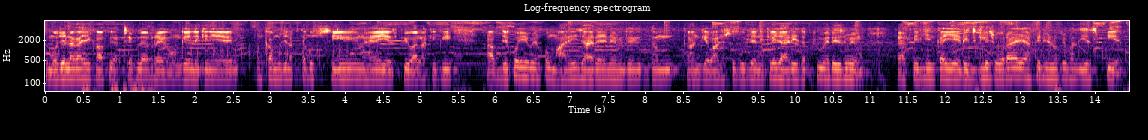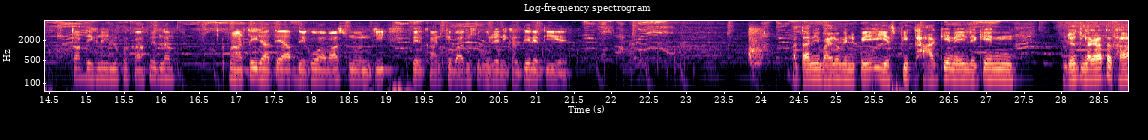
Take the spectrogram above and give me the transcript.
तो मुझे लगा ये काफ़ी अच्छे प्लेयर रहे होंगे, लेकिन ये उनका मुझे लगता है कुछ सीन है ये एसपी वाला, क्योंकि आप देखो ये मेरे को मारे ही जा रहे हैं, मेरे एकदम कान के बाजू से गोलियाँ निकले जा रही है, जबकि मैं रिज में हूँ। या फिर इनका ये रिज ग्लिच हो रहा है या फिर इन लोग के पास ईएसपी है तो आप देख लें इन लोग का काफ़ी मतलब मारते ही जाते हैं। आप देखो, आवाज़ सुनो उनकी, फिर कान के बाद उससे गुजरे निकलती रहती है। पता नहीं भाई लोग, इन पे ई था कि नहीं, लेकिन तो लग रहा था, था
